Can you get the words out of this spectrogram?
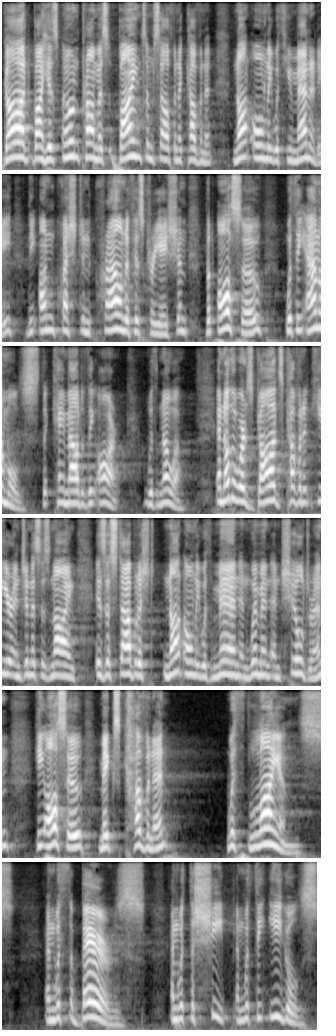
God, by his own promise, binds himself in a covenant not only with humanity, the unquestioned crown of his creation, but also with the animals that came out of the ark with Noah. In other words, God's covenant here in Genesis 9 is established not only with men and women and children, he also makes covenant with lions and with the bears and with the sheep and with the eagles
